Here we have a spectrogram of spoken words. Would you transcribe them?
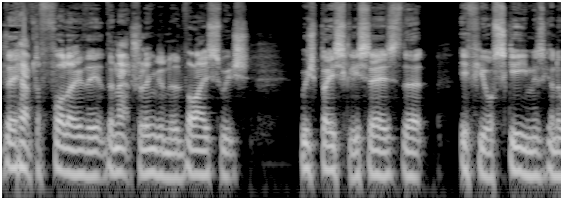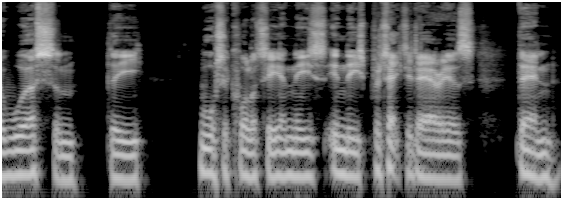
They have to follow the, the Natural England advice, which which basically says that if your scheme is going to worsen the water quality in these in these protected areas, then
